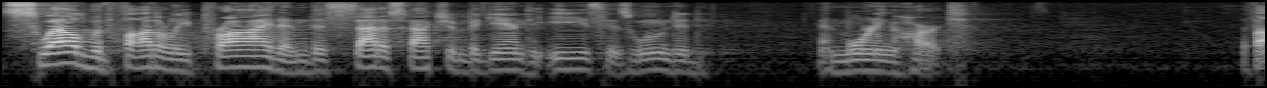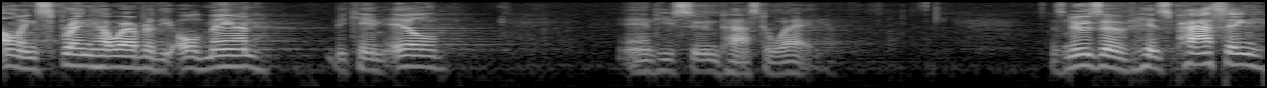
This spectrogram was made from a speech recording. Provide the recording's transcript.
swelled with fatherly pride, and this satisfaction began to ease his wounded and mourning heart. The following spring, however, the old man became ill and he soon passed away. As news of his passing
